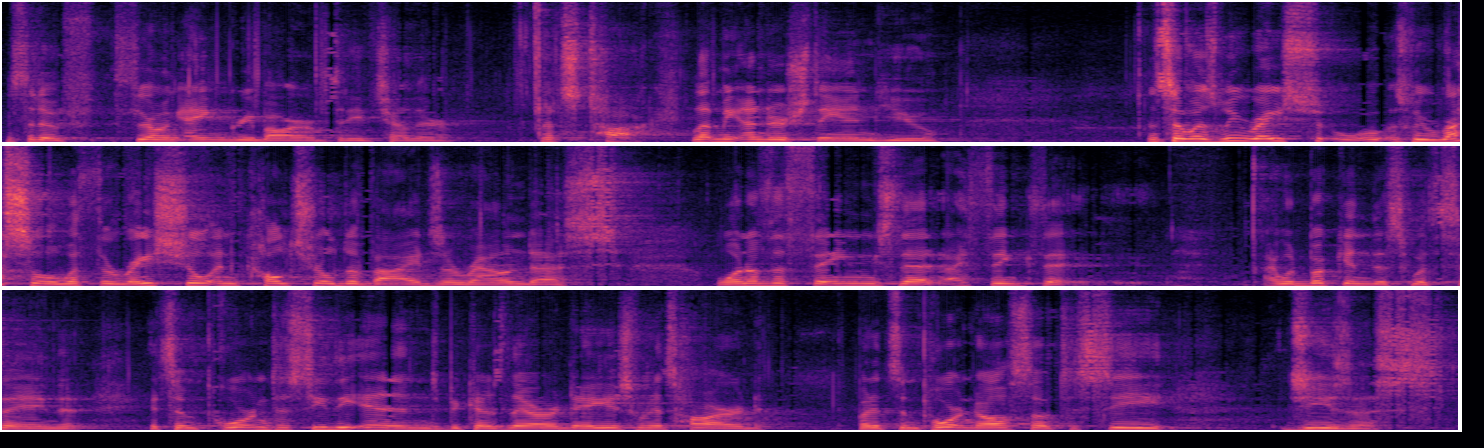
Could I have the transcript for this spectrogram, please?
Instead of throwing angry barbs at each other, let's talk. Let me understand you. And so, as we, race, as we wrestle with the racial and cultural divides around us, one of the things that I think that I would bookend this with saying that it's important to see the end because there are days when it's hard, but it's important also to see Jesus.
